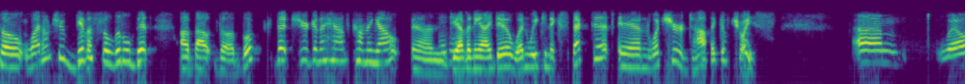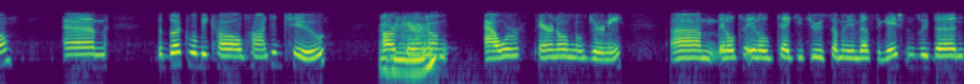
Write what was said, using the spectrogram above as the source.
so why don't you give us a little bit about the book that you're going to have coming out, and do Mhm. you have any idea when we can expect it, and what's your topic of choice? Um, well, um, the book will be called Haunted Two: Our Mhm. Paranormal Our Paranormal Journey. Um, it'll t- it'll take you through some of the investigations we've done.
